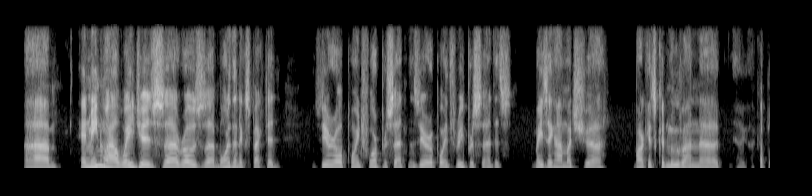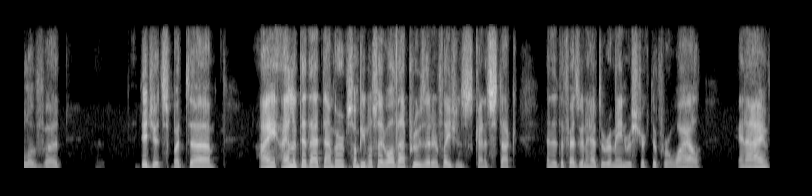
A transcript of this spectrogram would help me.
Um, and meanwhile, wages rose more than expected, 0.4 percent and 0.3 percent. It's amazing how much markets could move on uh, a couple of uh, digits. But uh, I, I looked at that number. Some people said, well, that proves that inflation's kind of stuck and that the Fed's going to have to remain restrictive for a while. And I'm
